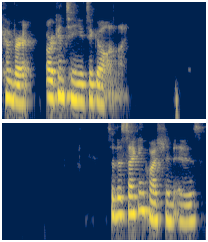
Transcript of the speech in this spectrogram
convert or continue to go online. So the second question is,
